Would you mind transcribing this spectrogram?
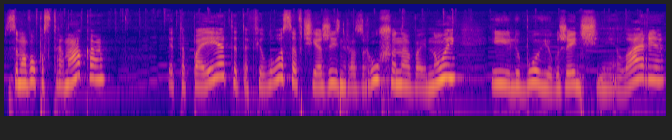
самого Пастернака. Это поэт, это философ, чья жизнь разрушена войной и любовью к женщине Ларе,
